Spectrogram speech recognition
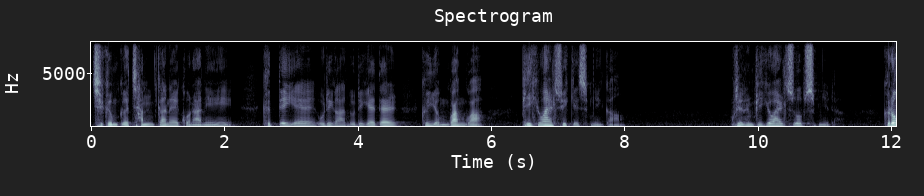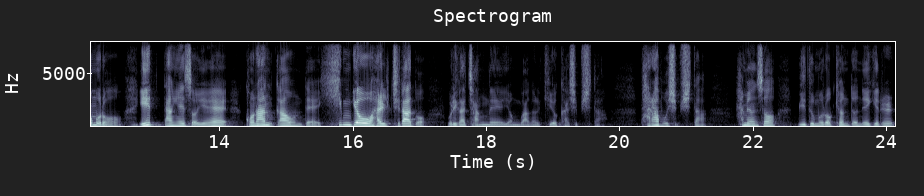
지금 그 잠깐의 고난이 그때에 우리가 누리게 될 그 영광과 비교할 수 있겠습니까? 우리는 비교할 수 없습니다. 그러므로 이 땅에서의 고난 가운데 힘겨워할지라도 우리가 장래의 영광을 기억하십시다. 바라보십시다. 하면서 믿음으로 견뎌내기를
